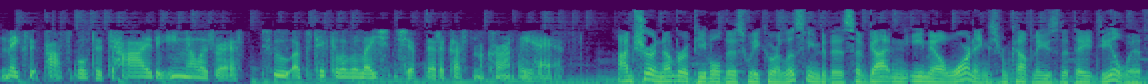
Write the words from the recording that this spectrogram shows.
makes it possible to tie the email address to a particular relationship that a customer currently has. I'm sure a number of people this week who are listening to this have gotten email warnings from companies that they deal with.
